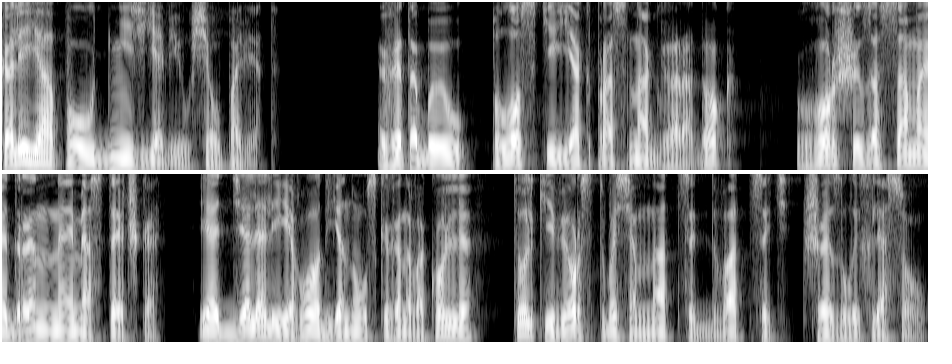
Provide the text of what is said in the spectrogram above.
калі я апоўдні з'явіўся ў павет. Гэта быў плоскі як праснак гарадок, горшы за самае дрэннае мястэчка і аддзялялі яго ад яноўскага наваколля, толькі вёрст 18-20 чэзлых лясоў.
